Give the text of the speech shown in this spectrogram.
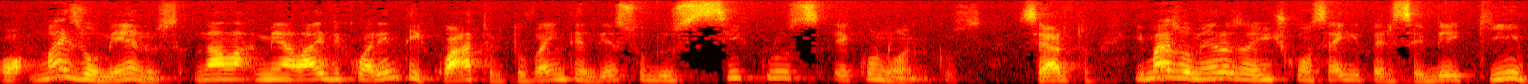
Ó, mais ou menos, na minha live 44, tu vai entender sobre os ciclos econômicos, certo? E mais ou menos a gente consegue perceber que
